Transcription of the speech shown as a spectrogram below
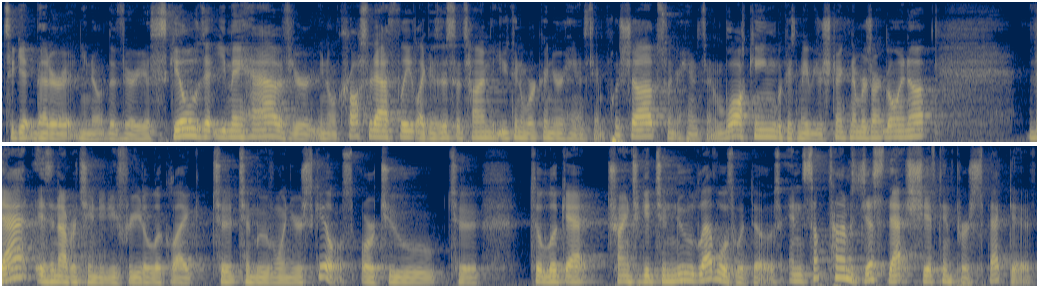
to get better at you know the various skills that you may have. If you're you know a CrossFit athlete, like is this a time that you can work on your handstand push-ups, on your handstand walking, because maybe your strength numbers aren't going up that is an opportunity for you to look like to to move on your skills or to to to look at trying to get to new levels with those and sometimes just that shift in perspective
